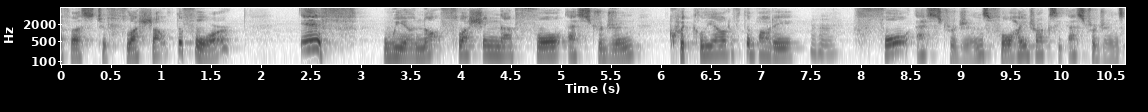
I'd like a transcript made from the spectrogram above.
of us to flush out the four, if we are not flushing that four estrogen quickly out of the body, Mm-hmm. four estrogens, four hydroxyestrogens,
